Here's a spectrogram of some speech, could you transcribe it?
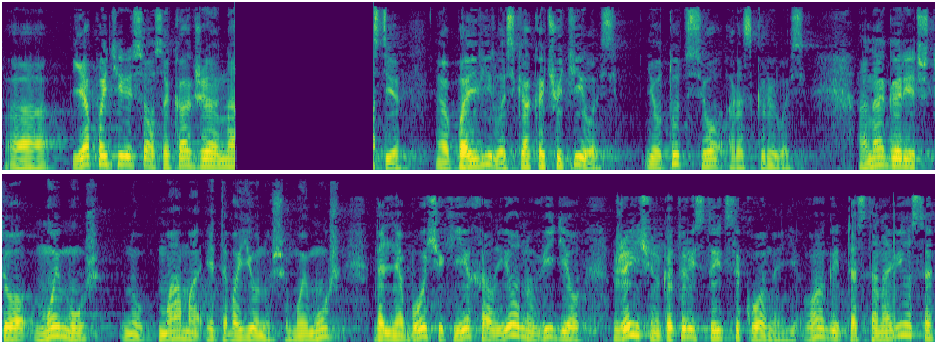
А, Я поинтересовался, как же она появилась, как очутилась. И вот тут все раскрылось. Она говорит, что мой муж, ну, мама этого юноши, мой муж, дальнобойщик, ехал, и он увидел женщину, которая стоит с иконой. Он, говорит, остановился,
